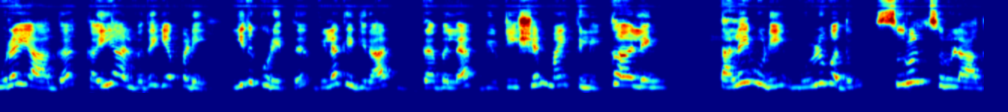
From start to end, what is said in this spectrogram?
முறையாக கையாள்வது எப்படி? இது குறித்து விளக்குகிறார் பிரபல பியூட்டிஷியன் மைத்திலி கேர்லிங் தலைமுடி முழுவதும் சுருள் சுருளாக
